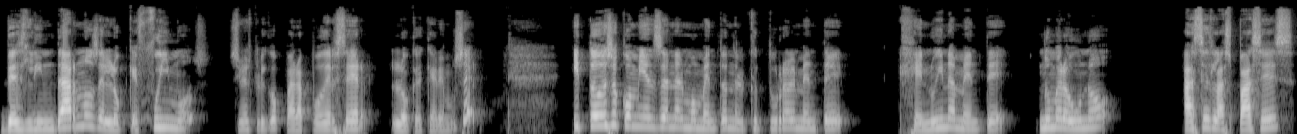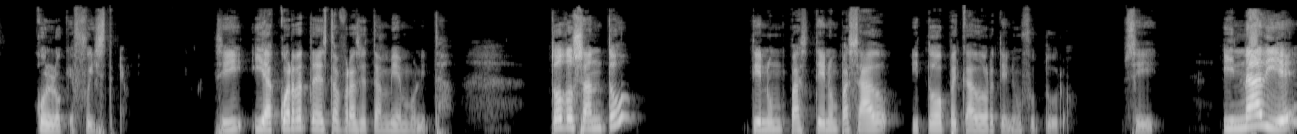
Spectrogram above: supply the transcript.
Deslindarnos de lo que fuimos ¿sí me explico? Para poder ser lo que queremos ser. Y todo eso comienza en el momento en el que tú realmente, genuinamente, número uno, haces las paces con lo que fuiste. ¿Sí? Y acuérdate de esta frase también bonita. Todo santo tiene un, tiene un pasado y todo pecador tiene un futuro. ¿Sí? Y nadie,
